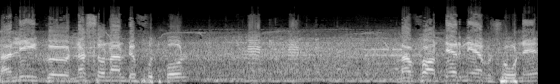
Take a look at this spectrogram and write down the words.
La Ligue nationale de football, l'avant-dernière journée.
